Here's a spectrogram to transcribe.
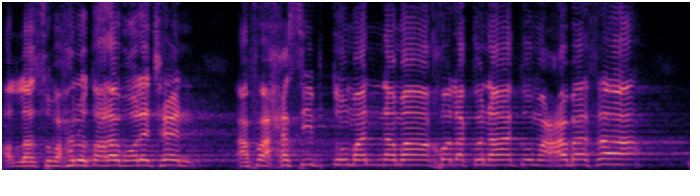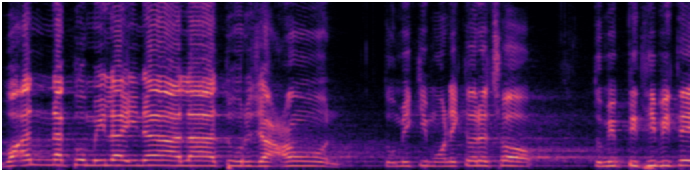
আল্লাহ সুবহান তাআলা বলেছেন আফা হাসিবতুম আন্নামা খলাকনাকুম আবাসা তুরজাউন। তুমি কি মনে করেছ, তুমি পৃথিবীতে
